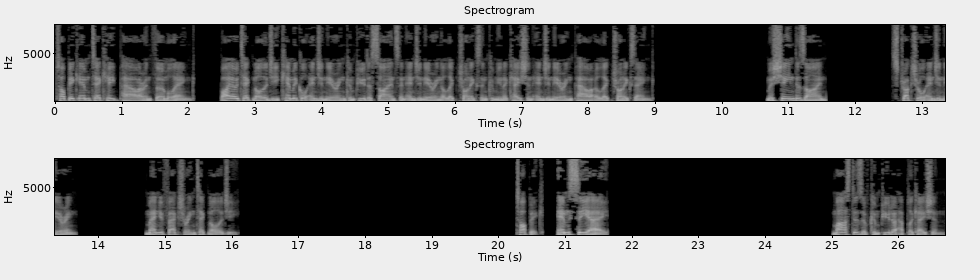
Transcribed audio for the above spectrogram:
Topic M-Tech heat power and thermal eng Biotechnology Chemical Engineering Computer Science and Engineering Electronics and Communication Engineering Power Electronics Eng. Machine Design Structural Engineering Manufacturing Technology. MCA Masters of Computer Application.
